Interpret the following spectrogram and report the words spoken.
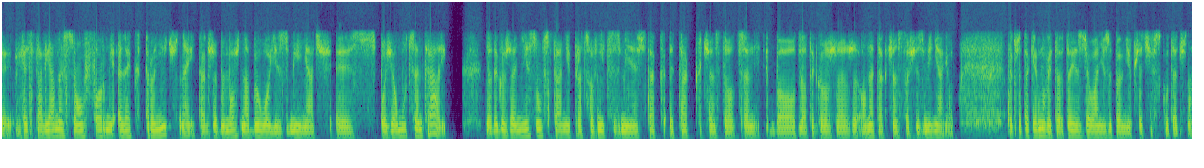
Y, wystawiane są w formie elektronicznej, tak żeby można było je zmieniać y, z poziomu centrali. Dlatego, że nie są w stanie pracownicy zmieniać tak, tak często cen, bo dlatego, że, że one tak często się zmieniają. Także tak jak mówię, to, to jest działanie zupełnie przeciwskuteczne.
